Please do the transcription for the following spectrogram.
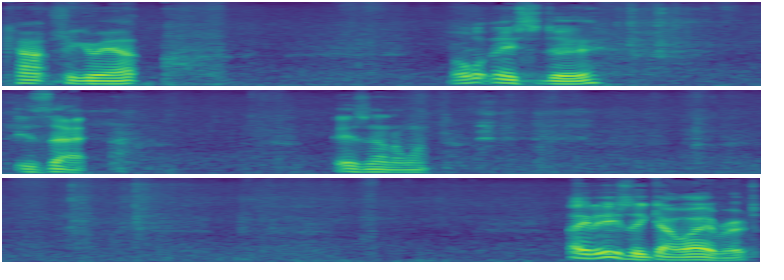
can't figure out. All it needs to do is that. There's another one. They can easily go over it.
